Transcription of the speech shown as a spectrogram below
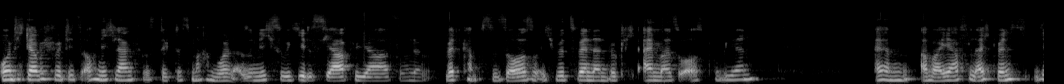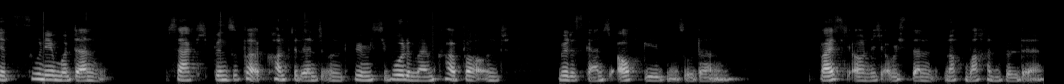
Und ich glaube, ich würde jetzt auch nicht langfristig das machen wollen. Also nicht so jedes Jahr für Jahr so eine Wettkampfsaison. So, ich würde es, wenn dann wirklich einmal so ausprobieren. Ähm, aber ja, vielleicht, wenn ich jetzt zunehme und dann sage, ich bin super confident und fühle mich wohl in meinem Körper und würde es gar nicht aufgeben, so dann weiß ich auch nicht, ob ich es dann noch machen würde.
